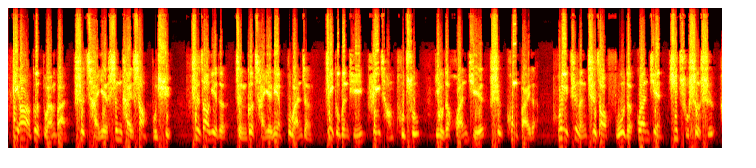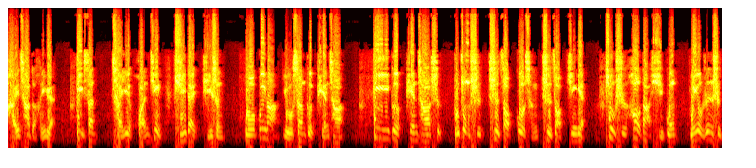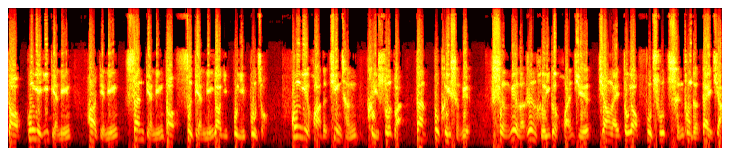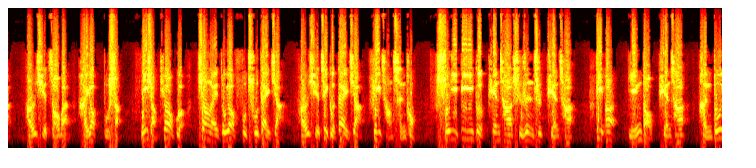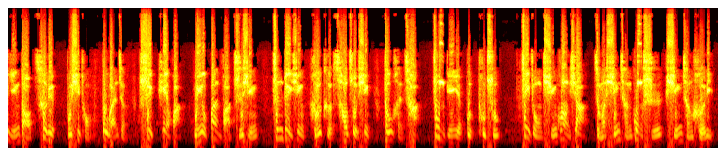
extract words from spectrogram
第二个短板是产业生态上不去，制造业的整个产业链不完整，这个问题非常突出，有的环节是空白的。为智能制造服务的关键基础设施还差得很远。第三，产业环境亟待提升。我归纳有三个偏差。第一个偏差是不重视制造过程、制造经验，就是好大喜功，没有认识到工业一点零、二点零、三点零到四点零要一步一步走。工业化的进程可以缩短，但不可以省略。省略了任何一个环节，将来都要付出沉痛的代价，而且早晚还要补上。你想跳过，将来都要付出代价，而且这个代价非常沉痛。所以，第一个偏差是认知偏差，第二引导偏差，很多引导策略不系统、不完整、碎片化，没有办法执行，针对性和可操作性都很差。重点也不突出。这种情况下，怎么形成共识、形成合力？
